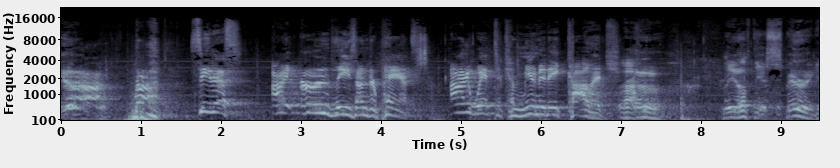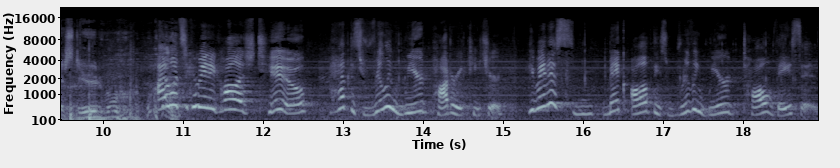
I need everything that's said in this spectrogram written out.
Ugh. Ah, see this? I earned these underpants. I went to community college. Lay off the asparagus, dude. I went to community college too. I had this really weird pottery teacher. He made us make all of these really weird tall vases.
